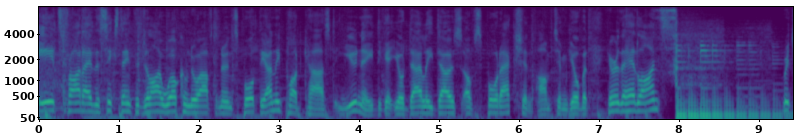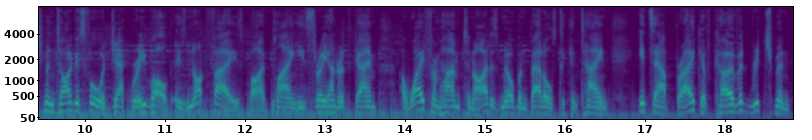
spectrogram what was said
It's Friday, the 16th of July. Welcome to Afternoon Sport, the only podcast you need to get your daily dose of sport action. I'm Tim Gilbert. Here are the headlines. Richmond Tigers forward Jack Riewoldt is not fazed by playing his 300th game away from home tonight as Melbourne battles to contain its outbreak of COVID. Richmond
